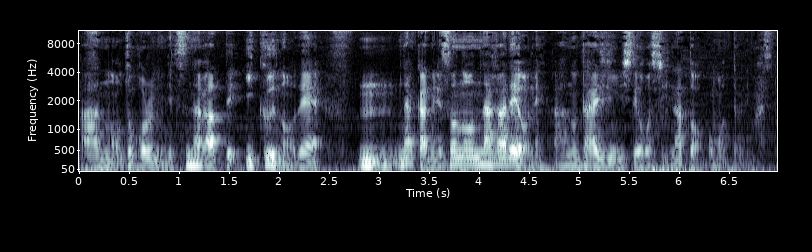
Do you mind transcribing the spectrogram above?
あの、ところにね、繋がっていくので、うん、なんかね、その流れをね、あの、大事にしてほしいなと思っております。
